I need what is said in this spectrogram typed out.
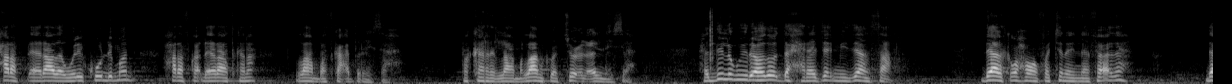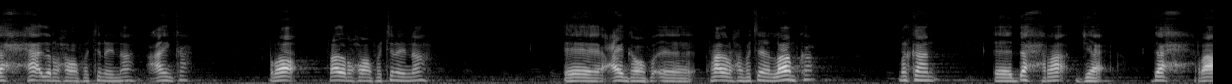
xaraf dheeraada weli ku dhiman xarafka dheeraadkana laam baad ka cabiraysaa fakari laama laamki baad soo celcelinaysaa. Haddii lagu yidhaahdo daxraja miisaan saar daalka waxaan waafajinaynaa fada xadan waxaan waafajinaynaa caynka ra radan waxaan waafajinaynaa caynka radan waxaan waafajinayna laamka. Markaan daxraja daxra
